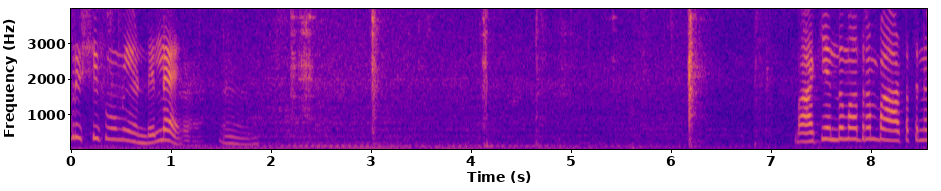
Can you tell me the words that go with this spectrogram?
കൃഷിഭൂമിയുണ്ട് അല്ലേ. ബാക്കി എന്തുമാത്രം പാട്ടത്തിന്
